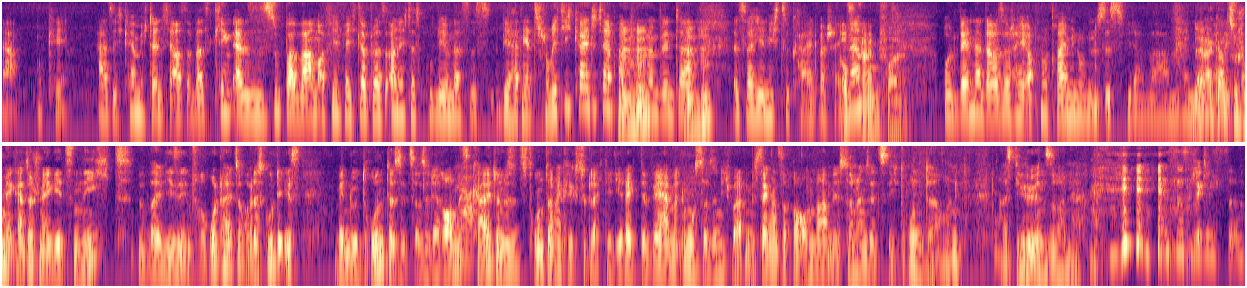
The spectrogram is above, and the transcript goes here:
Ja, okay. Also ich kenne mich da nicht aus, aber es klingt, also es ist super warm auf jeden Fall. Ich glaube, du hast auch nicht das Problem, dass es, wir hatten jetzt schon richtig kalte Temperaturen im Winter. Es war hier nicht zu kalt wahrscheinlich. Mhm. Auf ne? keinen Fall. Und wenn, dann dauert es wahrscheinlich auch nur drei Minuten, es ist wieder warm. der ganz so schnell, ganz so schnell geht's nicht, weil diese Infrarotheizung, aber das Gute ist, wenn du drunter sitzt, also der Raum Ja. ist kalt und du sitzt drunter, dann kriegst du gleich die direkte Wärme. Du musst also nicht warten, bis der ganze Raum warm ist, sondern setzt dich drunter und hast die Höhensonne. Es ist wirklich so.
